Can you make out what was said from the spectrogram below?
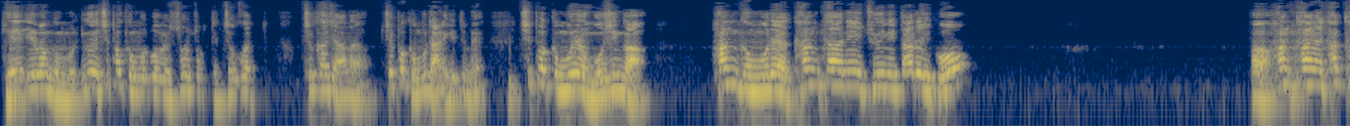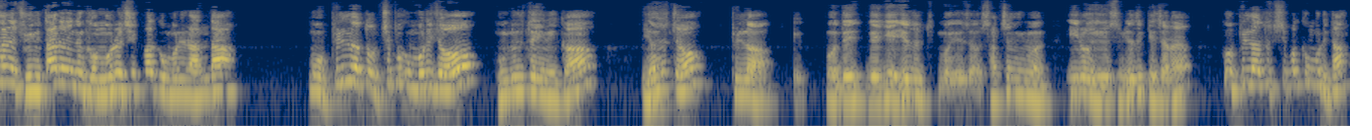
개 일반 건물 이거는 집합건물법에 소속돼 적하, 적하지 않아요. 집합 건물이 아니기 때문에 집합 건물이란 무엇인가? 한 건물에 칸칸이 주인이 따로 있고 어, 한 칸에 각 칸에 주인이 따로 있는 건물을 집합 건물이라 한다. 뭐 빌라도 집합 건물이죠. 공동주택이니까 이해하셨죠? 빌라 뭐 네 네 개 여덟 뭐 여섯 4층이면 1호 2호 여덟 개잖아요. 그 빌라도 집합 건물이다.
